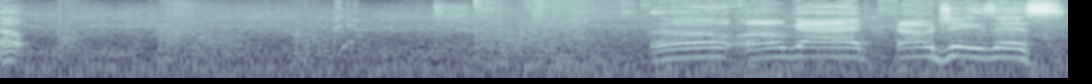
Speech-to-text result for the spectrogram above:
Oh. Oh, oh God. Oh, Jesus.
